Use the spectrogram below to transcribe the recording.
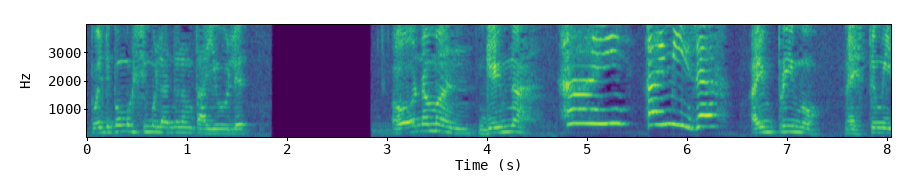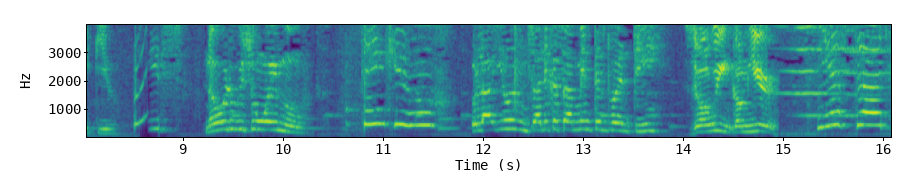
pwede ba magsimula na lang tayo ulit? Oo naman, game na. hi, I'm Iza. I'm Primo. Nice to meet you. Is, nahulog yung sungay mo. Thank you. Wala yun, sali ka sa amin 1020. Zoe, come here. Yes, Dad.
